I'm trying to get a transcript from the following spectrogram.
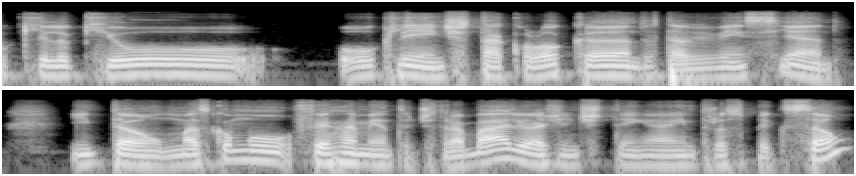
aquilo que o, o cliente está colocando, está vivenciando. Então, mas como ferramenta de trabalho, a gente tem a introspecção,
